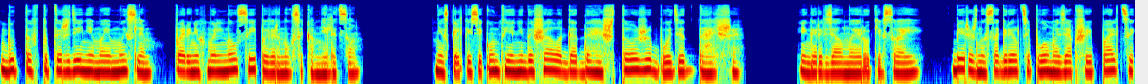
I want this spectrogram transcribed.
Будто в подтверждение моим мыслям, парень ухмыльнулся и повернулся ко мне лицом. Несколько секунд я не дышала, гадая, что же будет дальше. Игорь взял мои руки в свои, бережно согрел теплом озябшие пальцы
